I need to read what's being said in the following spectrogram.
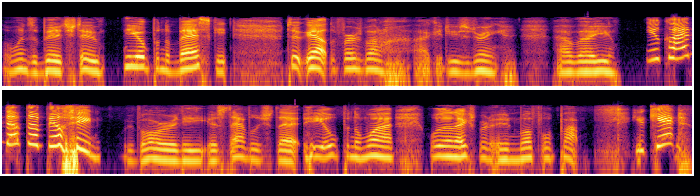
The wind's a bitch, too. He opened the basket, took out the first bottle. I could use a drink. How about you? You climbed up the building. We've already established that. He opened the wine with an expert in muffled pop. You can't,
